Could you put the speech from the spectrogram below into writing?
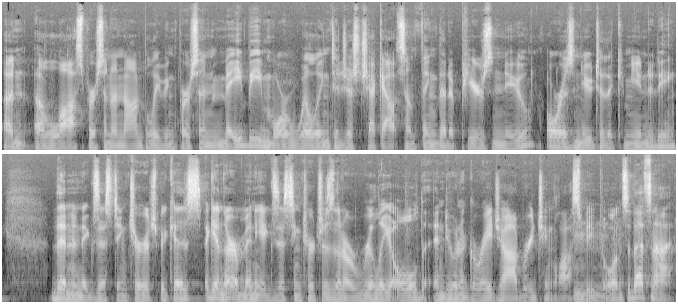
a, a lost person, a non-believing person, may be more willing to just check out something that appears new or is new to the community than an existing church. Because again, there are many existing churches that are really old and doing a great job reaching lost mm-hmm. people, and so that's not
